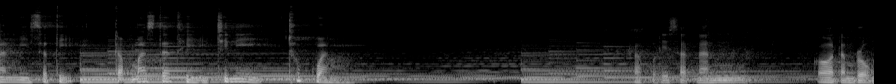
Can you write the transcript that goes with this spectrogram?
การมีสติกับ Master T ที่นี่ทุกวัน พระโพธิสัตว์นั้นก็ดำรง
